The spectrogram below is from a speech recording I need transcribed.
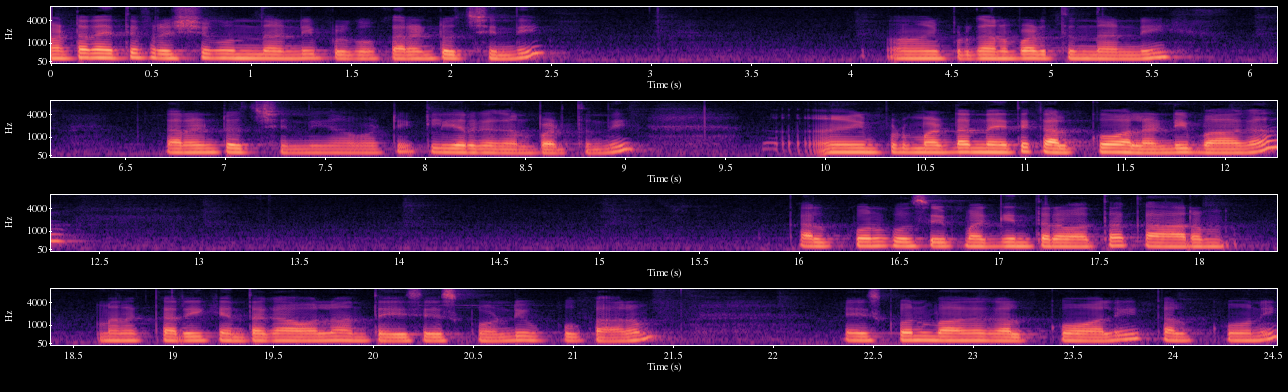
మటన్ అయితే ఫ్రెష్గా ఉందండి ఇప్పుడు కరెంట్ వచ్చింది. ఇప్పుడు కనపడుతుందండి. కరెంట్ వచ్చింది కాబట్టి క్లియర్గా కనపడుతుంది. ఇప్పుడు మటన్ అయితే కలుపుకోవాలండి బాగా. కలుపుకొని కొద్దిసేపు మగ్గిన తర్వాత కారం మన కర్రీకి ఎంత కావాలో అంత వేసేసుకోండి. ఉప్పు కారం వేసుకొని బాగా కలుపుకోవాలి. కలుపుకొని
